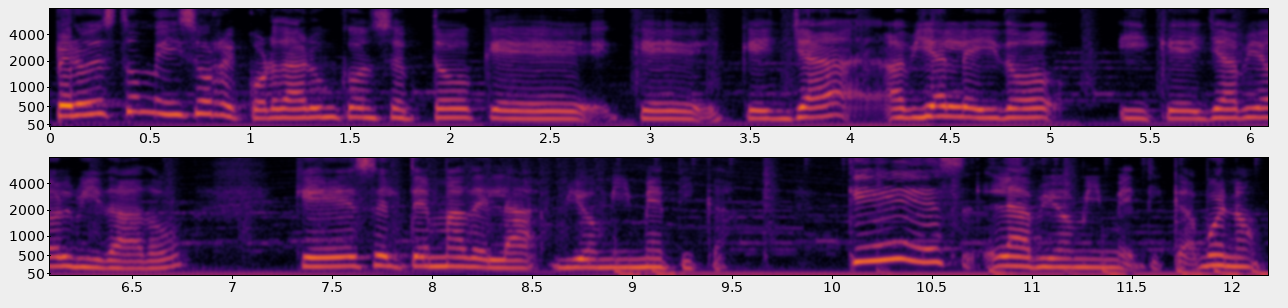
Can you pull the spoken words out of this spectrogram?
pero esto me hizo recordar un concepto que, que, ya había leído y que ya había olvidado, que es el tema de la biomimética. ¿Qué es la biomimética? Bueno,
